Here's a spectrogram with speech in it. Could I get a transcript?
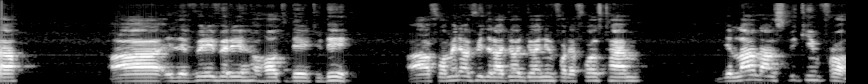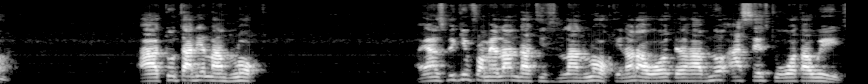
Uh, it's a very, very hot day today. Uh, for many of you that are just joining for the first time, the land I'm speaking from are totally landlocked. I am speaking from a land that is landlocked. In other words, they have no access to waterways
